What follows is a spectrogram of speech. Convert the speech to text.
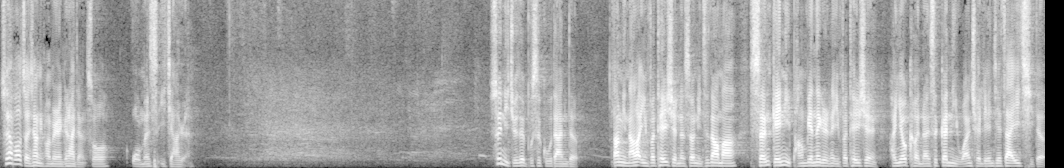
所以要不要转向你旁边人，跟他讲说？我们是一家人，所以你绝对不是孤单的。当你拿到 invitation 的时候，你知道吗？神给你旁边那个人的 invitation 很有可能是跟你完全连接在一起的。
